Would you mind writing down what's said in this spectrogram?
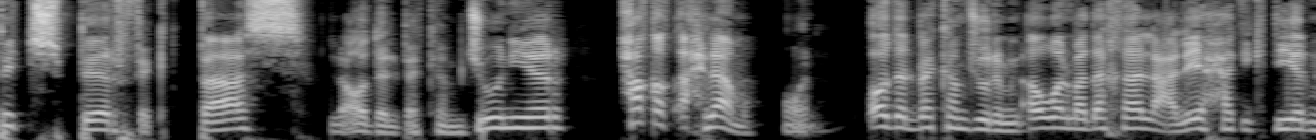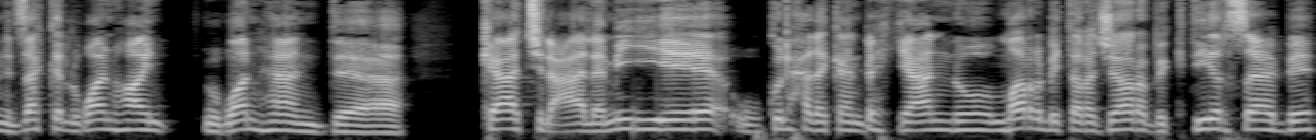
pitch perfect pass لاودل بيكم جونيور. حقق أحلامه هون. اودل بيكم جونيور من أول ما دخل عليه حكي كثير بنتذكر ال one hand one hand catch العالمية وكل حدا كان بيحكي عنه مر بتجارب كثير صعبة.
